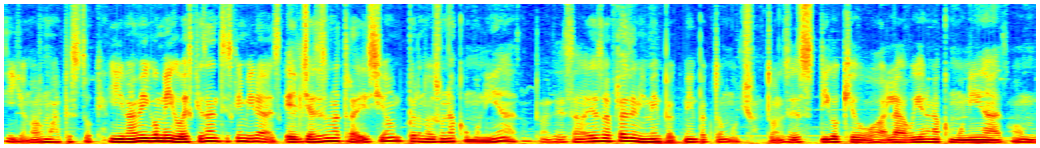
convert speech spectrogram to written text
Y yo, normal, pues toqué. Y un amigo me dijo, es que Santi, es que mira, es- el jazz es una tradición, pero no es una comunidad. Entonces, esa, esa frase a mí me, impact- me impactó mucho. Entonces, digo que ojalá hubiera una comunidad um,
